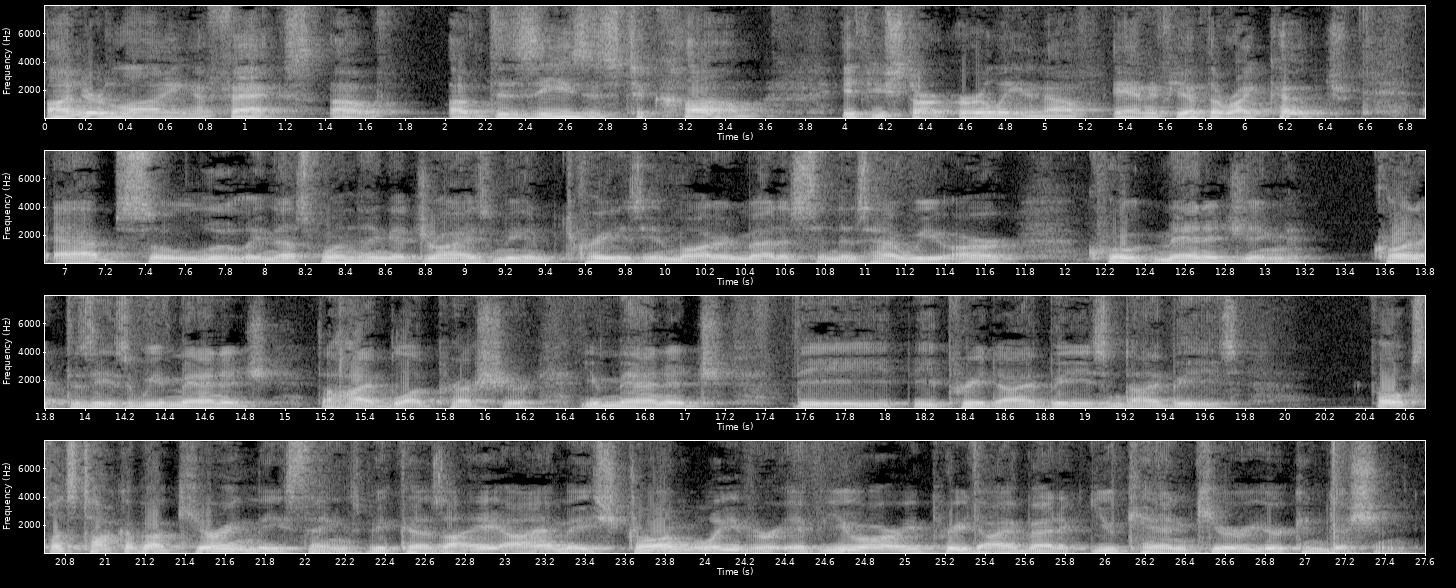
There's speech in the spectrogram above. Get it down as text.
underlying effects of of diseases to come if you start early enough and if you have the right coach. Absolutely. And that's one thing that drives me crazy in modern medicine is how we are, quote, managing chronic disease. We manage the high blood pressure. You manage the, the prediabetes and diabetes. Folks, let's talk about curing these things because I, I am a strong believer if you are a pre-diabetic, you can cure your condition.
